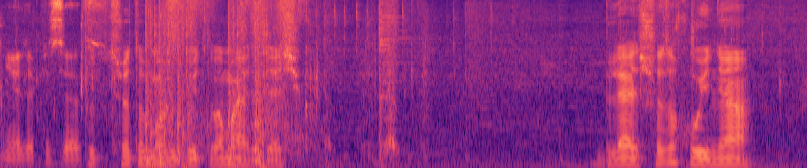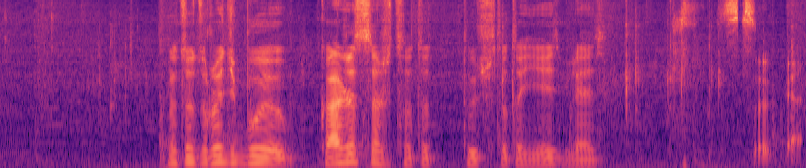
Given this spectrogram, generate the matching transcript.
Нет, это пиздец. Тут что-то может быть, ломай этот ящик. Блядь, что за хуйня? Ну тут вроде бы кажется, что тут, тут что-то есть, блядь. Сука.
